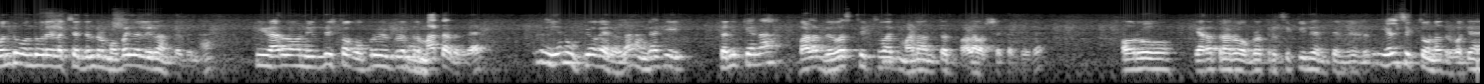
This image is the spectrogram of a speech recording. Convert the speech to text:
ಒಂದು ಒಂದೂವರೆ ಲಕ್ಷ ಜನರು ಮೊಬೈಲಲ್ಲಿರೋ ಅಂಥದ್ದನ್ನು ನೀವು ಯಾರೋ ನಿರ್ದಿಷ್ಟವಾಗಿ ಒಬ್ಬರು ಇಬ್ಬರು ಅಂತ ಮಾತಾಡಿದ್ರೆ ಅದ್ರಲ್ಲಿ ಏನೂ ಉಪಯೋಗ ಇರಲ್ಲ. ಹಾಗಾಗಿ ತನಿಖೆನ ಭಾಳ ವ್ಯವಸ್ಥಿತವಾಗಿ ಮಾಡೋ ಅಂಥದ್ದು ಭಾಳ ಅವಶ್ಯಕತೆ ಇದೆ. ಅವರು ಯಾರ ಹತ್ರ ಒಬ್ಬರ ಹತ್ರ ಸಿಕ್ಕಿದೆ ಅಂತ ಹೇಳಿದ್ರು ಎಲ್ಲಿ ಸಿಕ್ತು ಅನ್ನೋದ್ರ ಬಗ್ಗೆ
